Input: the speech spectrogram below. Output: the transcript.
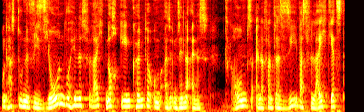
Und hast du eine Vision, wohin es vielleicht noch gehen könnte, um also im Sinne eines Traums, einer Fantasie, was vielleicht jetzt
